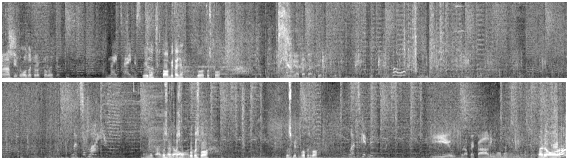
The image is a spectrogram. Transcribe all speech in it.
Mati tuh nggak usah colok-colok. My time is Ya udah, mid aja. Gua push bawah. Ini atas hancur. Let's fly. Lanjut aja Push nggak mid, ada push mid. orang. Gua push bawah. Push mid, gua push bawah. Let's get moving. Iya, berapa kali ngomong ini. Nggak ada orang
